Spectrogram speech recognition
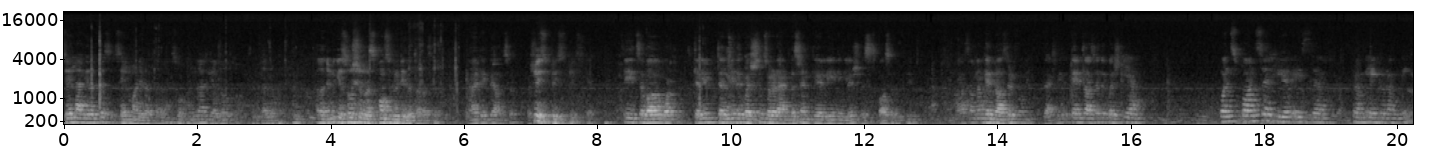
ಸೇಲ್ ಆಗಿರುತ್ತೆ ಸೇಲ್ ಮಾಡಿರುತ್ತಲ್ಲ. ಸೊ ಹಾಗಾಗಿ ಅದು ಅಲ್ಲ ನಿಮಗೆ ಸೋಷಿಯಲ್ ರೆಸ್ಪಾನ್ಸಿಬಿಲಿಟಿ ಇರುತ್ತಲ್ಲ sir? Please please please it's about what. Can you tell me the question so that I understand clearly in English? Is this possible, please? Uh, someone can translate for me. Exactly. Can you translate the question? Yeah. One sponsor here is uh, from A to Rammi.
